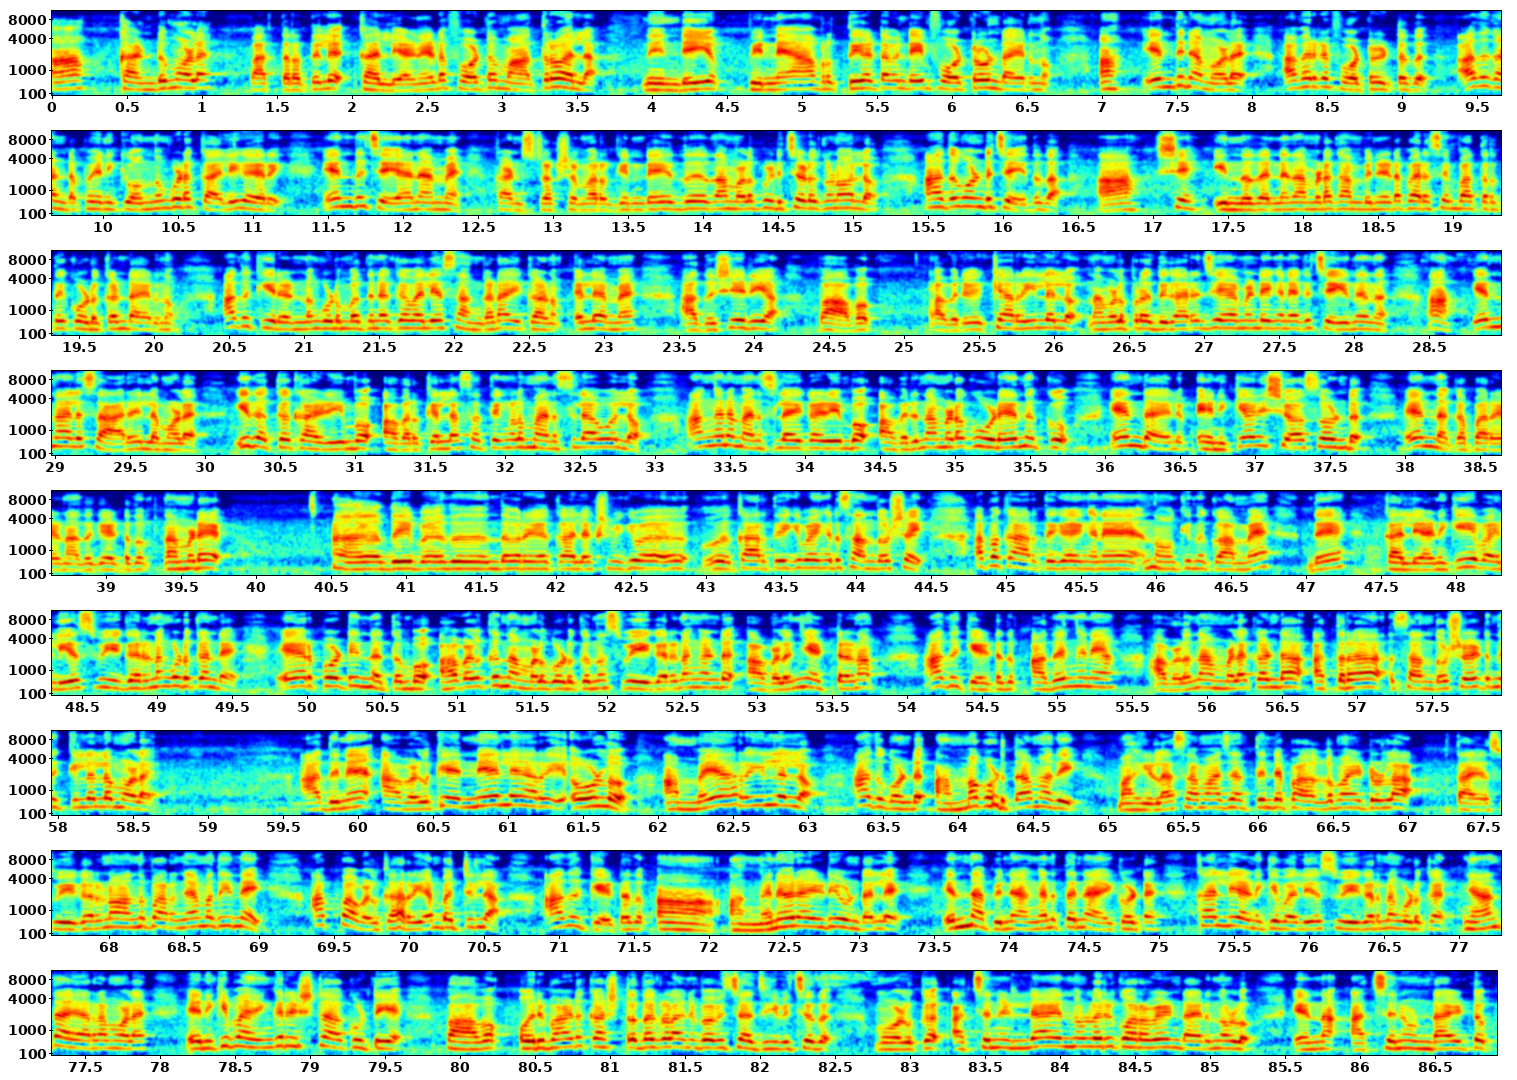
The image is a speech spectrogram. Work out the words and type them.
ആ കണ്ടു മോളെ. പത്രത്തിൽ കല്യാണിയുടെ ഫോട്ടോ മാത്രമല്ല നിന്റെയും പിന്നെ ആ വൃത്തികെട്ടവന്റെയും ഫോട്ടോ ഉണ്ടായിരുന്നു. ആ എന്തിനാ മോളെ അവരുടെ ഫോട്ടോ ഇട്ടത്? അത് കണ്ടപ്പോൾ എനിക്ക് ഒന്നും കൂടെ കലി കയറി. എന്ത് ചെയ്യാനമ്മേ കൺസ്ട്രക്ഷൻ വർക്കിന്റെ ഇത് നമ്മൾ പിടിച്ചെടുക്കണമല്ലോ. അതുകൊണ്ട് ചെയ്തതാ. ആ ശേ ഇന്ന് തന്നെ നമ്മുടെ കമ്പനിയുടെ പരസ്യം പത്രത്തിൽ കൊടുക്കണ്ടായിരുന്നു. അത് കിരണ്ണും കുടുംബത്തിനൊക്കെ വലിയ സങ്കടമായി കാണും. അല്ലേ അമ്മേ? അത് ശരിയാ. പാവം. അവർക്ക് അറിയില്ലല്ലോ. നമ്മൾ പ്രതികാരം ചെയ്യാൻ വേണ്ടി ഇങ്ങനെയൊക്കെ ചെയ്യുന്നതെന്ന് ആ എന്നാലും സാരമില്ല മോളെ. ഇതൊക്കെ കഴിയുമ്പോൾ അവർക്കെല്ലാ സത്യങ്ങളും മനസ്സിലാവുമല്ലോ. അങ്ങനെ മനസ്സിലായി കഴിയുമ്പോൾ അവർ നമ്മുടെ കൂടെ നിൽക്കൂ. എന്തായാലും എനിക്ക് വിശ്വാസമുണ്ട് എന്നൊക്കെ പറയണം അത് കേട്ടതും. നമ്മുടെ ദീപ എന്താ പറയുക ലക്ഷ്മിക്ക് കാർത്തികയ്ക്ക് ഭയങ്കര സന്തോഷമായി അപ്പോൾ കാർത്തിക ഇങ്ങനെ നോക്കി നിൽക്കും അമ്മേ ദേ കല്യാണിക്ക് വലിയ സ്വീകരണം കൊടുക്കണ്ടേ. എയർപോർട്ടിൽ നിന്ന് എത്തുമ്പോൾ അവൾക്ക് നമ്മൾ കൊടുക്കുന്ന സ്വീകരണം കണ്ട് അവൾ ഞെട്ടണം. അത് കേട്ടതും അതെങ്ങനെയാ? അവൾ നമ്മളെ കണ്ട അത്ര സന്തോഷമായിട്ട് നിൽക്കില്ലല്ലോ മോളെ. അതിന് അവൾക്ക് എന്നെയല്ലേ അറിയുള്ളൂ അമ്മയെ അറിയില്ലല്ലോ. അതുകൊണ്ട് അമ്മ കൊടുത്താൽ മതി. മഹിളാ സമാജത്തിന്റെ ഭാഗമായിട്ടുള്ള സ്വീകരണമാണെന്ന് പറഞ്ഞാൽ മതിന്നേ അപ്പം അവൾക്ക് അറിയാൻ പറ്റില്ല. അത് കേട്ടത് ആ അങ്ങനെ ഒരു ഐഡിയ ഉണ്ടല്ലേ? എന്നാൽ പിന്നെ അങ്ങനെ തന്നെ ആയിക്കോട്ടെ. കല്യാണിക്ക് വലിയ സ്വീകരണം കൊടുക്കാൻ ഞാൻ തയ്യാറാ മോളെ. എനിക്ക് ഭയങ്കര ഇഷ്ടമാണ് കുട്ടിയെ. പാവം ഒരുപാട് കഷ്ടതകൾ അനുഭവിച്ചാണ് ജീവിച്ചത്. മോൾക്ക് അച്ഛനില്ല എന്നുള്ളൊരു കുറവേ ഉണ്ടായിരുന്നുള്ളൂ. എന്നാൽ അച്ഛനുണ്ടായിട്ടും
